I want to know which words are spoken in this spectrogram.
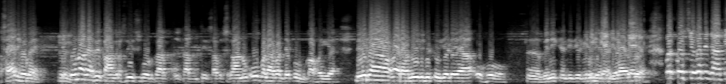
ਅਸਹਿਜ ਹੋ ਗਏ ਤੇ। ਉਹਨਾਂ ਨੇ ਫਿਰ ਕਾਂਗਰਸ ਦੀ ਸਪੋਰਟ ਕਰ ਕਰ ਦਿੱਤੀ ਸਭ ਸਗਾਂ ਨੂੰ ਉਹ ਬੜਾ ਵੱਡੇ ਭੂਮਿਕਾ ਹੋਈ ਹੈ ਨਹੀਂ ਤਾਂ ਰਵਨੀਤ ਬਿੱਟੂ ਜਿਹੜੇ ਆ ਉਹ ਵਿਨੀ ਕੈਂਡੀਡੇਟ ਪਰ ਕੁਝ ਜਗ੍ਹਾ ਤੇ ਜਾ ਕੇ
